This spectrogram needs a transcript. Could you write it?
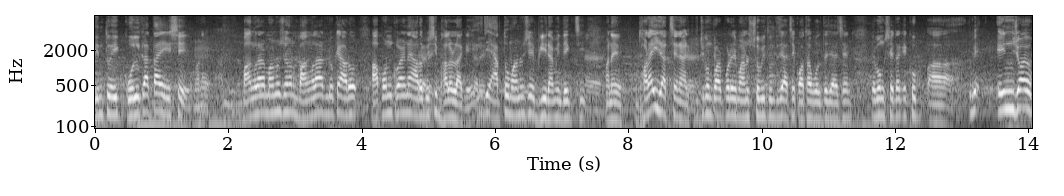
কিন্তু এই কলকাতায় এসে মানে বাংলার মানুষ যখন বাংলার লোকে আরও আপন করে নেয় আরও বেশি ভালো লাগে। এই যে এত মানুষের ভিড় আমি দেখছি মানে ধরাই যাচ্ছে না আর কিছুক্ষণ পর পরে মানুষ ছবি তুলতে যাচ্ছে, কথা বলতে যাচ্ছেন এবং সেটাকে খুব এনজয়ও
